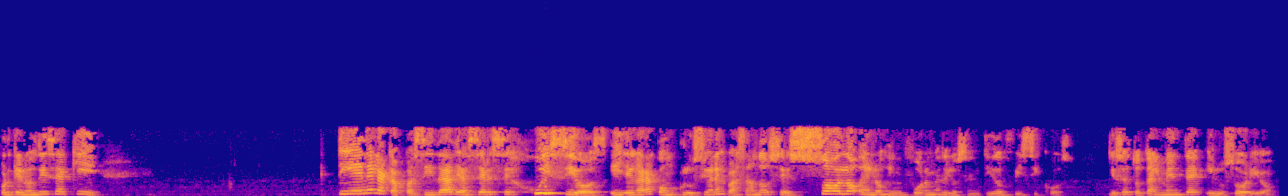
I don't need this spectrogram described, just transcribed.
porque nos dice aquí, tiene la capacidad de hacerse juicios y llegar a conclusiones basándose solo en los informes de los sentidos físicos. Y eso es totalmente ilusorio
